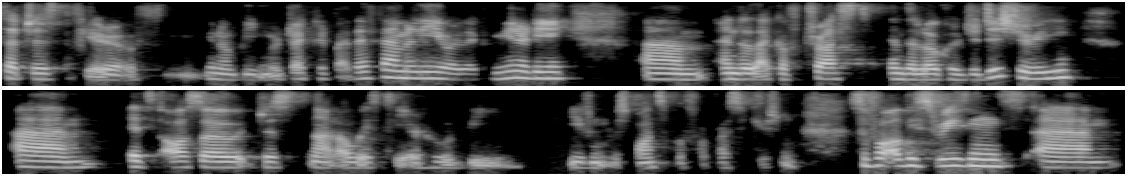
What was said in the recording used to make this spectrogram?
such as the fear of you know being rejected by their family or their community um, and the lack of trust in the local judiciary um, it's also just not always clear who would be even responsible for prosecution. So for all these reasons, um,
